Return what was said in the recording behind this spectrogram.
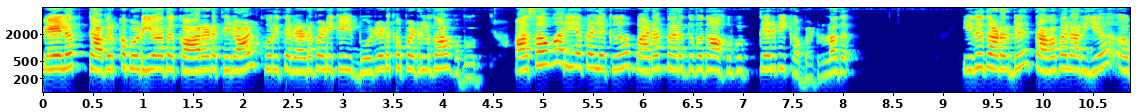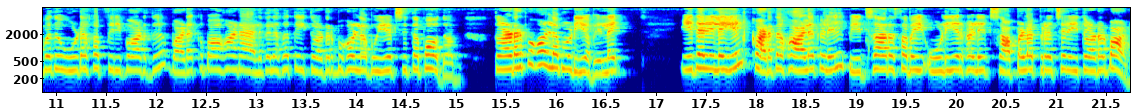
மேலும் தவிர்க்க முடியாத காரணத்தினால் குறித்த நடவடிக்கை முன்னெடுக்கப்பட்டுள்ளதாகவும் அசௌகரியங்களுக்கு மனம் வருந்துவதாகவும் தெரிவிக்கப்பட்டுள்ளது. இது தொடர்பில் தகவல் அறிய எமது ஊடக பிரிவானது வடக்கு மாகாண அலுவலகத்தை தொடர்பு கொள்ள முயற்சித்த போதும் தொடர்பு கொள்ள முடியவில்லை. இந்த நிலையில் கடந்த காலங்களில் மின்சார சபை ஊழியர்களின் சம்பள பிரச்சினை தொடர்பான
